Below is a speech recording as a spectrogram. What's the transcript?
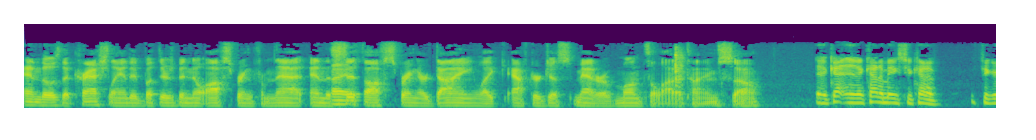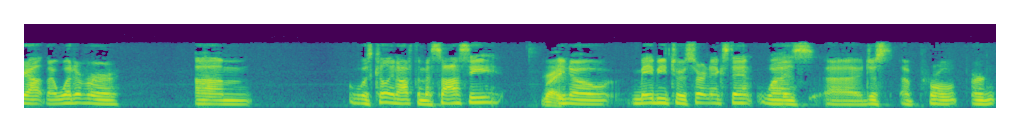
And those that crash landed, but there's been no offspring from that, and the Right. Sith offspring are dying like after just matter of months a lot of times. So it, and it kind of makes you kind of figure out that whatever um, was killing off the Massassi, right, you know, maybe to a certain extent was uh, just a pro or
